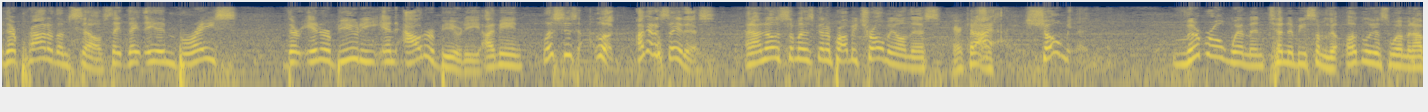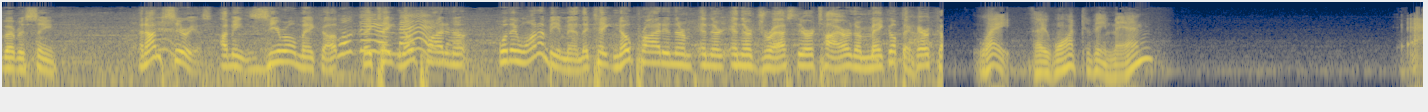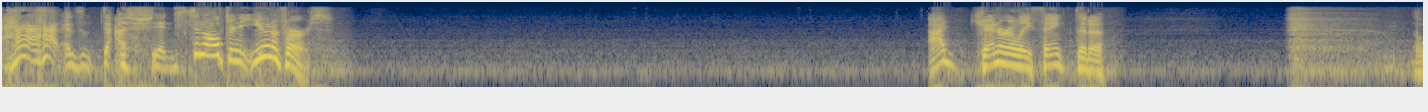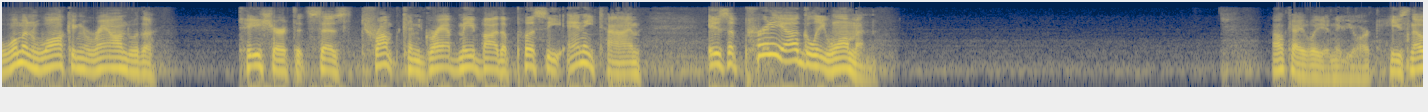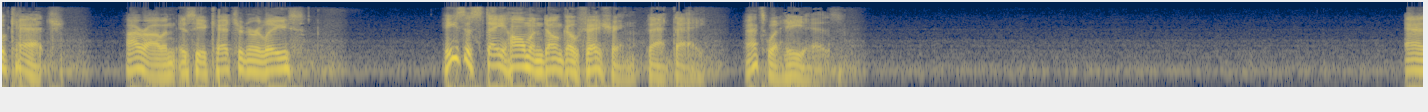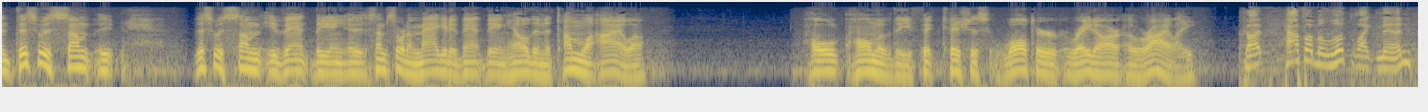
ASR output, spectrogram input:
They're proud of themselves. They, they, they embrace their inner beauty and outer beauty. I mean, let's just look. I got to say this, and I know someone's going to probably troll me on this. Here it but I, show me. Liberal women tend to be some of the ugliest women I've ever seen, and I'm serious. I mean, zero makeup. Well, they they're take no pride in their. Well, they want to be men. They take no pride in their in their in their dress, their attire, their makeup, their haircut. Wait, they want to be men? How, how, it's, it's an alternate universe. I generally think that a a woman walking around with a T-shirt that says "Trump can grab me by the pussy anytime" is a pretty ugly woman. Okay, Leah, New York. He's no catch. Hi, Robin. Is he a catch and release? He's a stay home and don't go fishing that day. That's what he is. And this was some this was some event being uh, some sort of maggot event being held in Ottumwa, Iowa, home of the fictitious Walter Radar O'Reilly. Cut. Half of them look like men.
